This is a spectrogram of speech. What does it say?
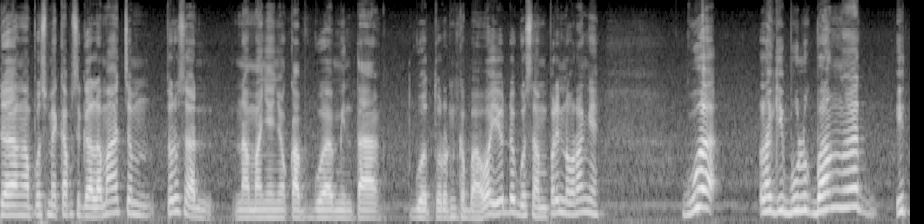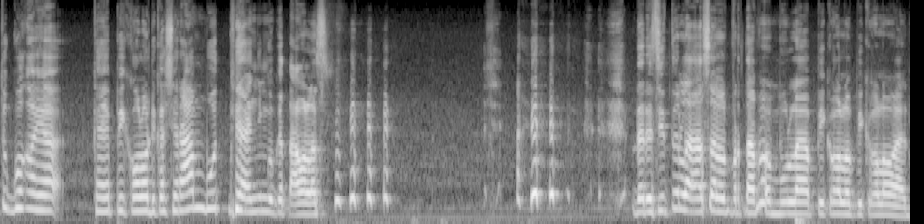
udah ngapus makeup segala macem. Terus namanya nyokap gue minta gue turun ke bawah, ya udah gue samperin orangnya. Gue lagi buluk banget. Itu gue kayak kayak Piccolo dikasih rambut. Anjing gue ketawa langsung. Dari situlah asal pertama mula Piccolo Piccoloan.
